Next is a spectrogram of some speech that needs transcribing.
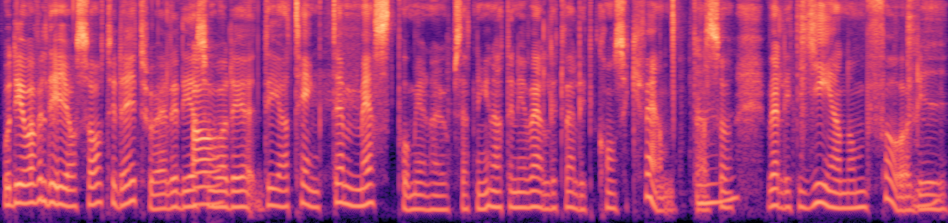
Och det var väl det jag sa till dig tror jag, eller det ja. som var det, det jag tänkte mest på med den här uppsättningen. Att den är väldigt, väldigt konsekvent. Mm. Alltså väldigt genomförd mm. i,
